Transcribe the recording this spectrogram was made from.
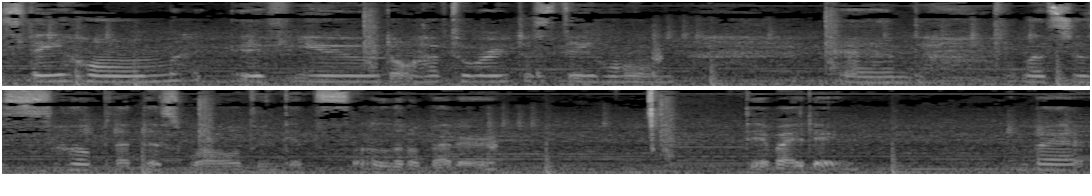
stay home. If you don't have to work, just stay home. And let's just hope that this world gets a little better day by day. But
